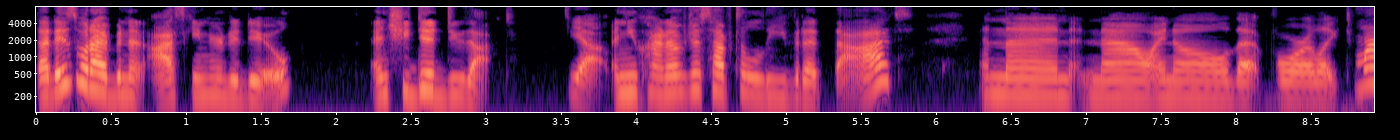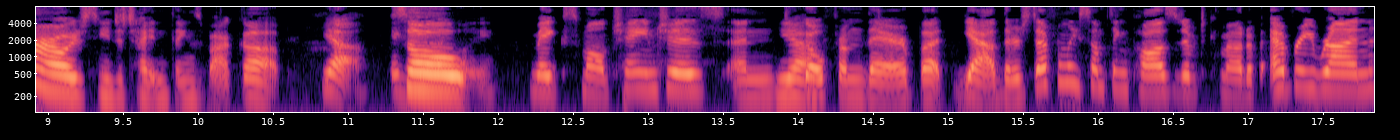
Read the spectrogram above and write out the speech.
That is what I've been asking her to do. And she did do that. Yeah. And you kind of just have to leave it at that. And then now I know that for like tomorrow, I just need to tighten things back up. Yeah. Exactly. So make small changes and yeah. go from there. But yeah, there's definitely something positive to come out of every run.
